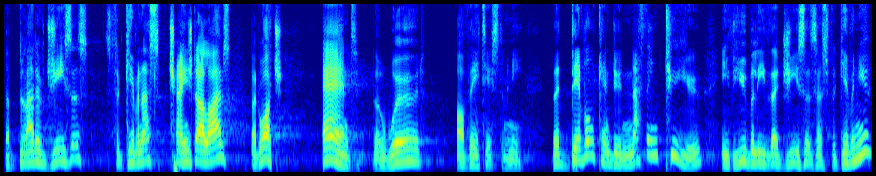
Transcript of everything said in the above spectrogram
the blood of Jesus forgiven us, changed our lives. But watch, and the word of their testimony. The devil can do nothing to you if you believe that Jesus has forgiven you.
